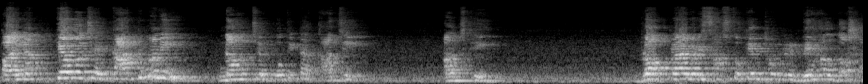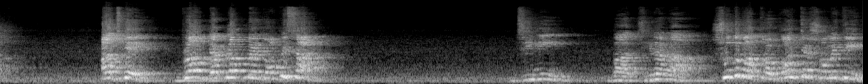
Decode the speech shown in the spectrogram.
পাই না? কে বলছে, কাটমানি না হচ্ছে প্রতিটা কাজে আজকে ব্লক প্রাইমারি স্বাস্থ্য কেন্দ্রের বেহাল দশা। আজকে ব্লক ডেভেলপমেন্ট অফিসার যিনি বা যিনারা শুধুমাত্র পঞ্চায়েত সমিতির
